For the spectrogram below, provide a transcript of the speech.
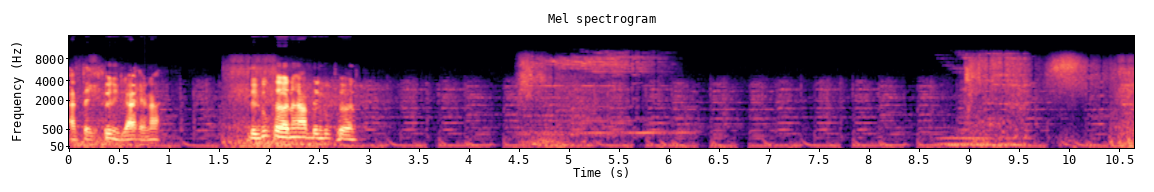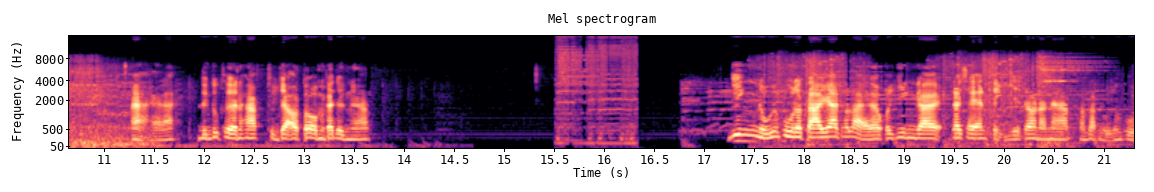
อันติขึ้นอีกแล้วเห็นนะดึงทุกเทิร์นนะครับ ดึงทุกเทิร์น อ่าเห็นนะดึงทุกเทินนะครับ ถึงจะออโต้มันก็ดึงนะครับ ยิ่งหนูชมพูเราตายยากเท่าไหร่เราก็ยิ่งได้ได้ใช้อันติเท่านั้นนะครับสำหรับหนูชมพู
